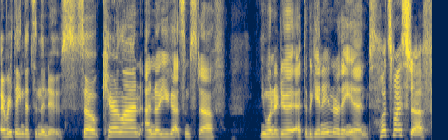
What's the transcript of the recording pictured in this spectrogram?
everything that's in the news. So, Caroline, I know you got some stuff. You want to do it at the beginning or the end? What's my stuff?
